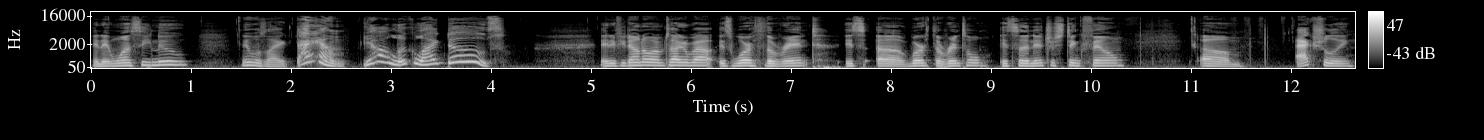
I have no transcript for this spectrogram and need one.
And then once he knew, it was like, damn, y'all look like dudes. And if you don't know what I'm talking about, it's worth the rent. It's uh worth the rental. It's an interesting film. Um actually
